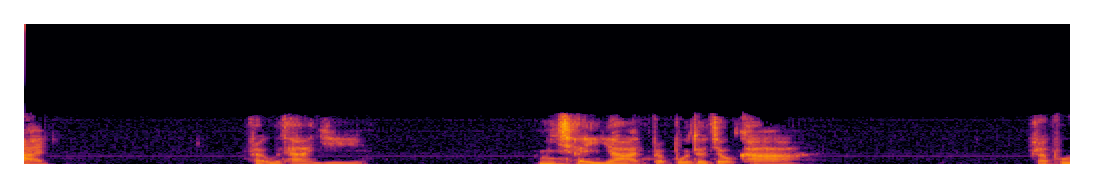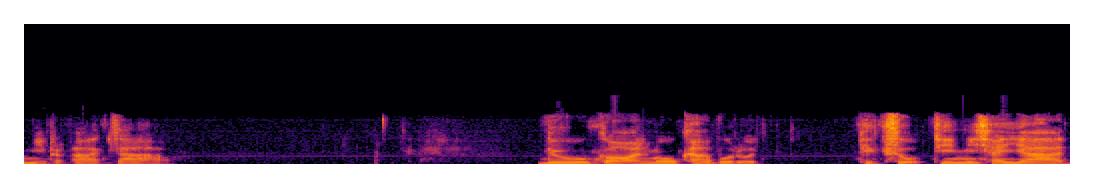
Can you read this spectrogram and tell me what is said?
าติ พระอุทายีไม่ใช่ญาติพระพุทธเจ้าข่าพระผู้มีพระภาคเจ้า ดูก่อนโมฆะบุรุษ ภิกษุที่ไม่ใช่ญาติ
